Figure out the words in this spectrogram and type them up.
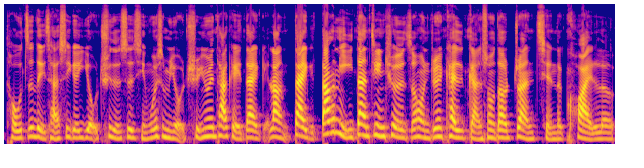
投资理财是一个有趣的事情。为什么有趣？因为它可以带给让带给当你一旦进去了之后，你就会开始感受到赚钱的快乐。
